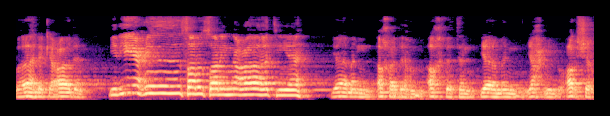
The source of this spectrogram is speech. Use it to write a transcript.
وأهلك عادا بريح صرصر عاتية يا من أخذهم أخذة يا من يحمل عرشه.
